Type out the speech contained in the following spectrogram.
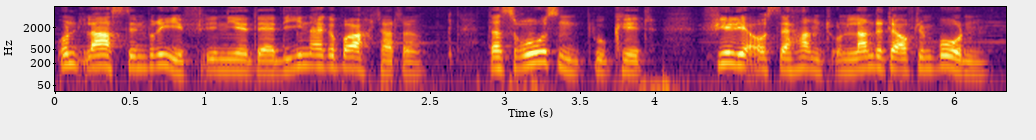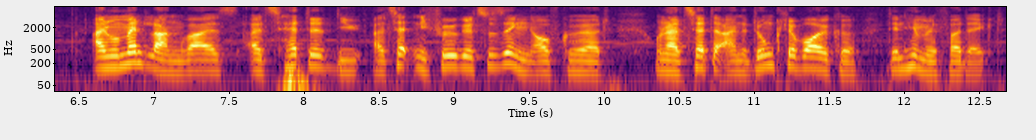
und las den Brief, den ihr der Diener gebracht hatte. Das Rosenbukett fiel ihr aus der Hand und landete auf dem Boden. Ein Moment lang war es, als, hätte die, als hätten die Vögel zu singen aufgehört und als hätte eine dunkle Wolke den Himmel verdeckt.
